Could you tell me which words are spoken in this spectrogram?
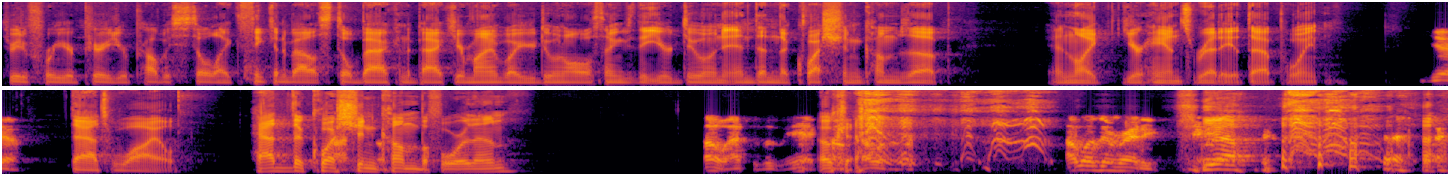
three to four year period you're probably still like thinking about it still back in the back of your mind while you're doing all the things that you're doing and then the question comes up and like your hands ready at that point Yeah. that's wild had the question come before then Oh, absolutely. Yeah. Okay. I wasn't, I wasn't ready. yeah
